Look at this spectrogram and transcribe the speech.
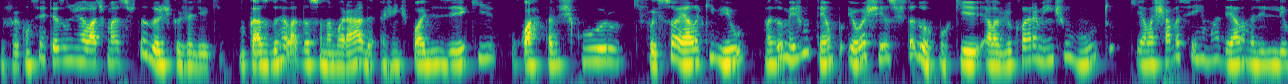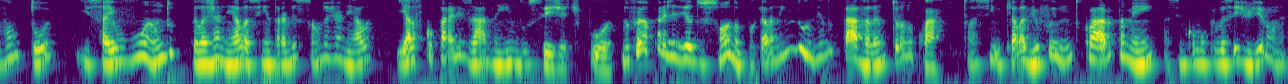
e foi com certeza um dos relatos mais assustadores que eu já li aqui. No caso do relato da sua namorada, a gente pode dizer que o quarto estava escuro, que foi só ela que viu, mas ao mesmo tempo eu achei assustador, porque ela viu claramente um vulto que ela achava ser irmã dela, mas ele levantou e saiu voando pela janela, assim, atravessando a janela, e ela ficou paralisada ainda, ou seja, tipo, não foi uma paralisia do sono, porque ela nem dormindo tava, ela entrou no quarto. Então, assim, o que ela viu foi muito claro também, assim como o que vocês viram, né?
